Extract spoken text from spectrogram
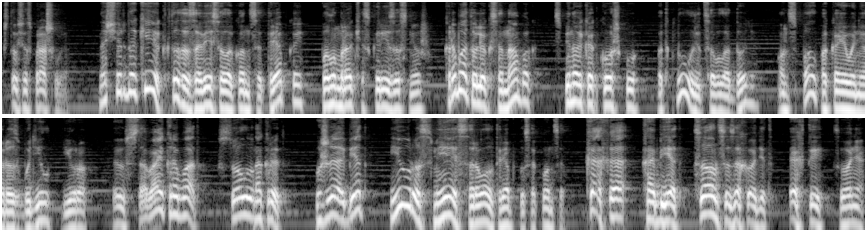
что все спрашиваю». На чердаке кто-то завесил оконце тряпкой, в полумраке скорее заснешь. Крабат улегся на бок, спиной как кошку, откнул лицо в ладони. Он спал, пока его не разбудил Юра. «Э, «Вставай, крабат, стол накрыт. Уже обед?» Юра, смеясь, сорвал тряпку с оконца. «Ха-ха, обед, солнце заходит. Эх ты, Соня!»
